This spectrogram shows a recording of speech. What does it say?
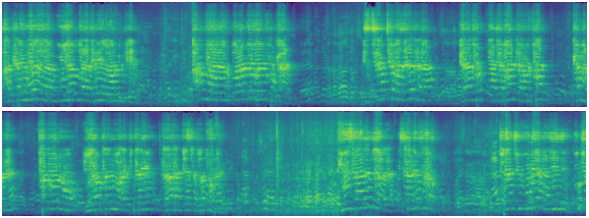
아까는 원하는 위안이라 되는 여러분께 아무나 보람을 주간 스트럭처 만들어라 그래서 나자만 나올까 까만에 타고노 유학되는 말기들이 잘한 데서 전도하네 유사하는 날 이사는 프로 tunajivunia na nini? Kuto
